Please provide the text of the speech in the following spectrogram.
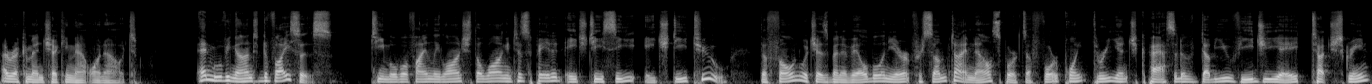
I recommend checking that one out. And moving on to devices. T-Mobile finally launched the long anticipated HTC HD2. The phone, which has been available in Europe for some time now, sports a 4.3 inch capacitive WVGA touchscreen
